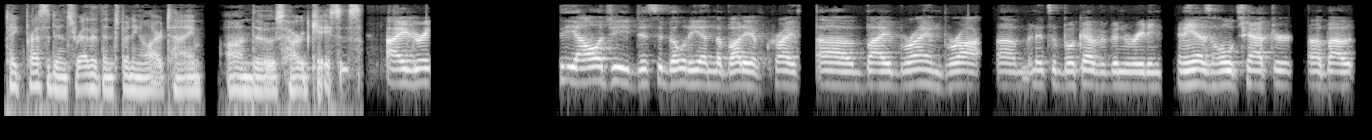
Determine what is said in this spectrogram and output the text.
take precedence rather than spending all our time on those hard cases. I agree. Theology, Disability, and the Body of Christ uh, by Brian Brock. Um, and it's a book I've been reading. And he has a whole chapter about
